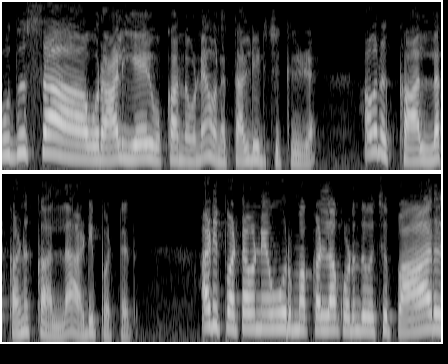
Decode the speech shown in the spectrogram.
புதுசாக ஒரு ஆள் ஏறி உட்காந்த உடனே அவனை தள்ளிடுச்சு கீழே. அவனுக்கு காலில் கணுக்காலில் அடிப்பட்டது அடிப்பட்டவனே உடனே ஊர் மக்கள்லாம் கொண்டு வச்சு பாரு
